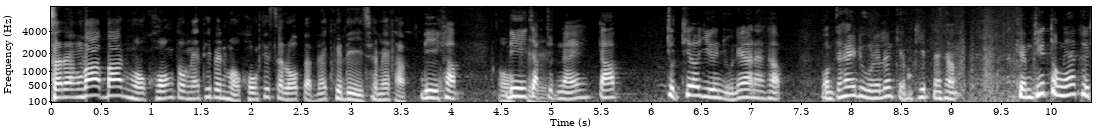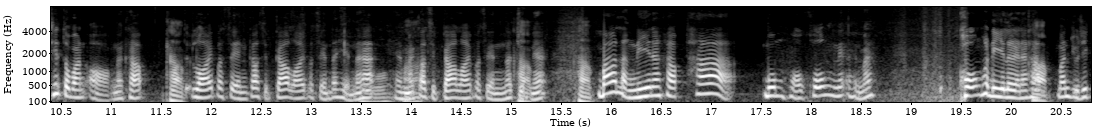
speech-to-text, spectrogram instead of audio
แสดงว่าบ้านหัวโค้งตรงเนี้ยที่เป็นหัวโค้งที่สโลปแบบนี้คือดีใช่ไหมครับ ดีครับ โอเค ดีจากจุดไหนครับจุดที่เรายืนอยู่เนี่ยนะครับ ผมจะให้ดูในเรื่องเข็มทิศนะครับ เข็มทิศตรงเนี้ยคือทิศตะวันออกนะครับครับ ร้อยเปอร์เซ็นต์เก้าสิบเก้าร้อยเปอร์เซ็นต์ถ้าเห็นนะฮะโอ้เห็นไหมครัเก้าบสิบเก้าร้อยเปอร์เซ็นต์ณจุดเนี้ยครับ บ้านหลังนี้นะครับ ถ้ามุมหัวโค้งเนี่ยเห็นไหม โค้งพอดีเลยนะครับ ครับมันอยู่ที่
